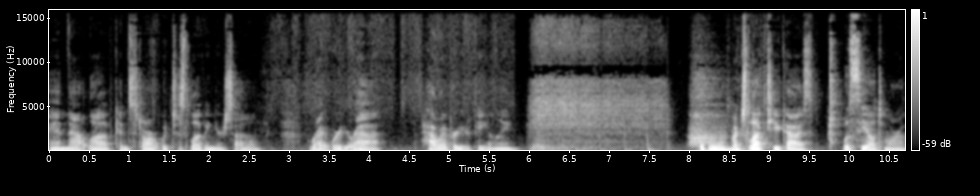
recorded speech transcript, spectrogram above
And that love can start with just loving yourself right where you're at, however you're feeling. Much love to you guys. We'll see y'all tomorrow.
